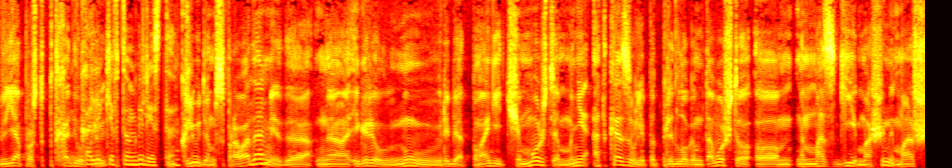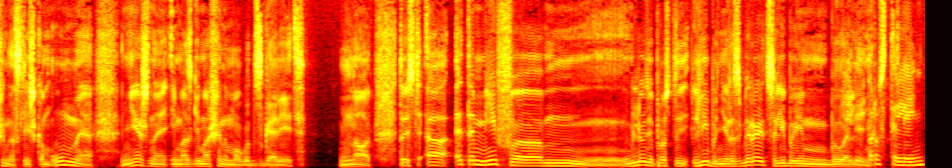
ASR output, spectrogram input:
я просто подходил Коллеги-автомобилисты. к людям с проводами, угу. да, и говорил, ну, ребят, помогите, чем можете. Мне отказывали под предлогом того, что э, мозги машины, машина слишком умная, нежная, и мозги машины могут сгореть. Но, то есть э, это миф, э, люди просто либо не разбираются, либо им было лень. Просто лень.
